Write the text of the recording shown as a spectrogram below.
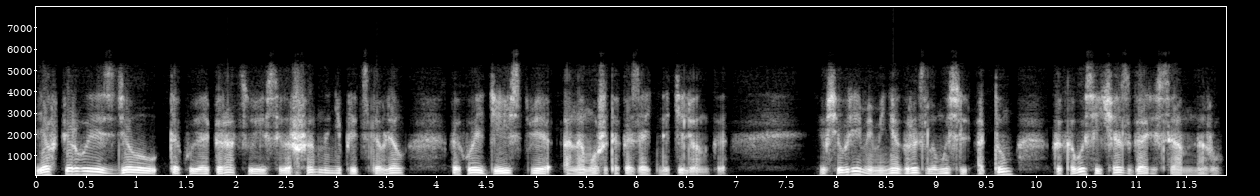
Я впервые сделал такую операцию и совершенно не представлял, какое действие она может оказать на теленка. И все время меня грызла мысль о том, каково сейчас Гарри Самнеру.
